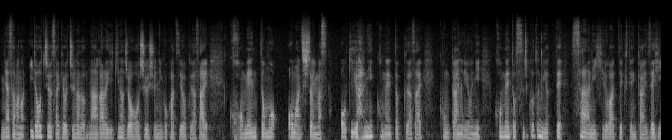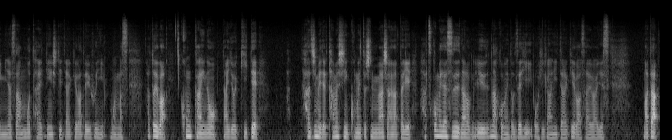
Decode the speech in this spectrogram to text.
皆様の移動中、作業中など、ながら聞きの情報収集にご活用ください。コメントもお待ちしております。お気軽にコメントください。今回のようにコメントすることによってさらに広がっていく展開、ぜひ皆さんも体験していただければというふうに思います。例えば、今回の内容を聞いて、初めて試しにコメントしてみましただったり、初コメですなどというようなコメントをぜひお気軽にいただければ幸いです。また、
